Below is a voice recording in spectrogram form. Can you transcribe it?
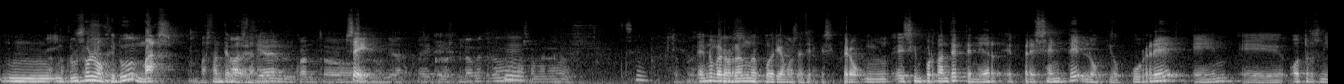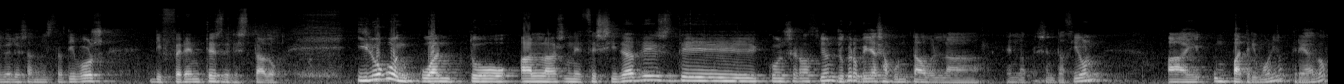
Mm, incluso en longitud, más, bastante más. Decía en cuanto sí. con los kilómetros, mm. más o menos. Sí. En números redondos podríamos decir que sí, pero mm, es importante tener eh, presente lo que ocurre en eh, otros niveles administrativos diferentes del Estado. Y luego, en cuanto a las necesidades de conservación, yo creo que ya se ha apuntado en la, en la presentación, hay un patrimonio creado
